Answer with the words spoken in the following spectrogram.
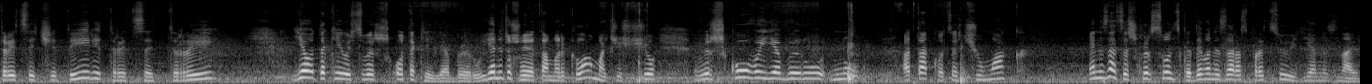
34, 33. Я отакий ось верш... отакий я беру. Я не то, що я там реклама чи що. Вершковий я беру. Ну, а так, оце чумак. Я не знаю, це ж Херсонська, де вони зараз працюють, я не знаю.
